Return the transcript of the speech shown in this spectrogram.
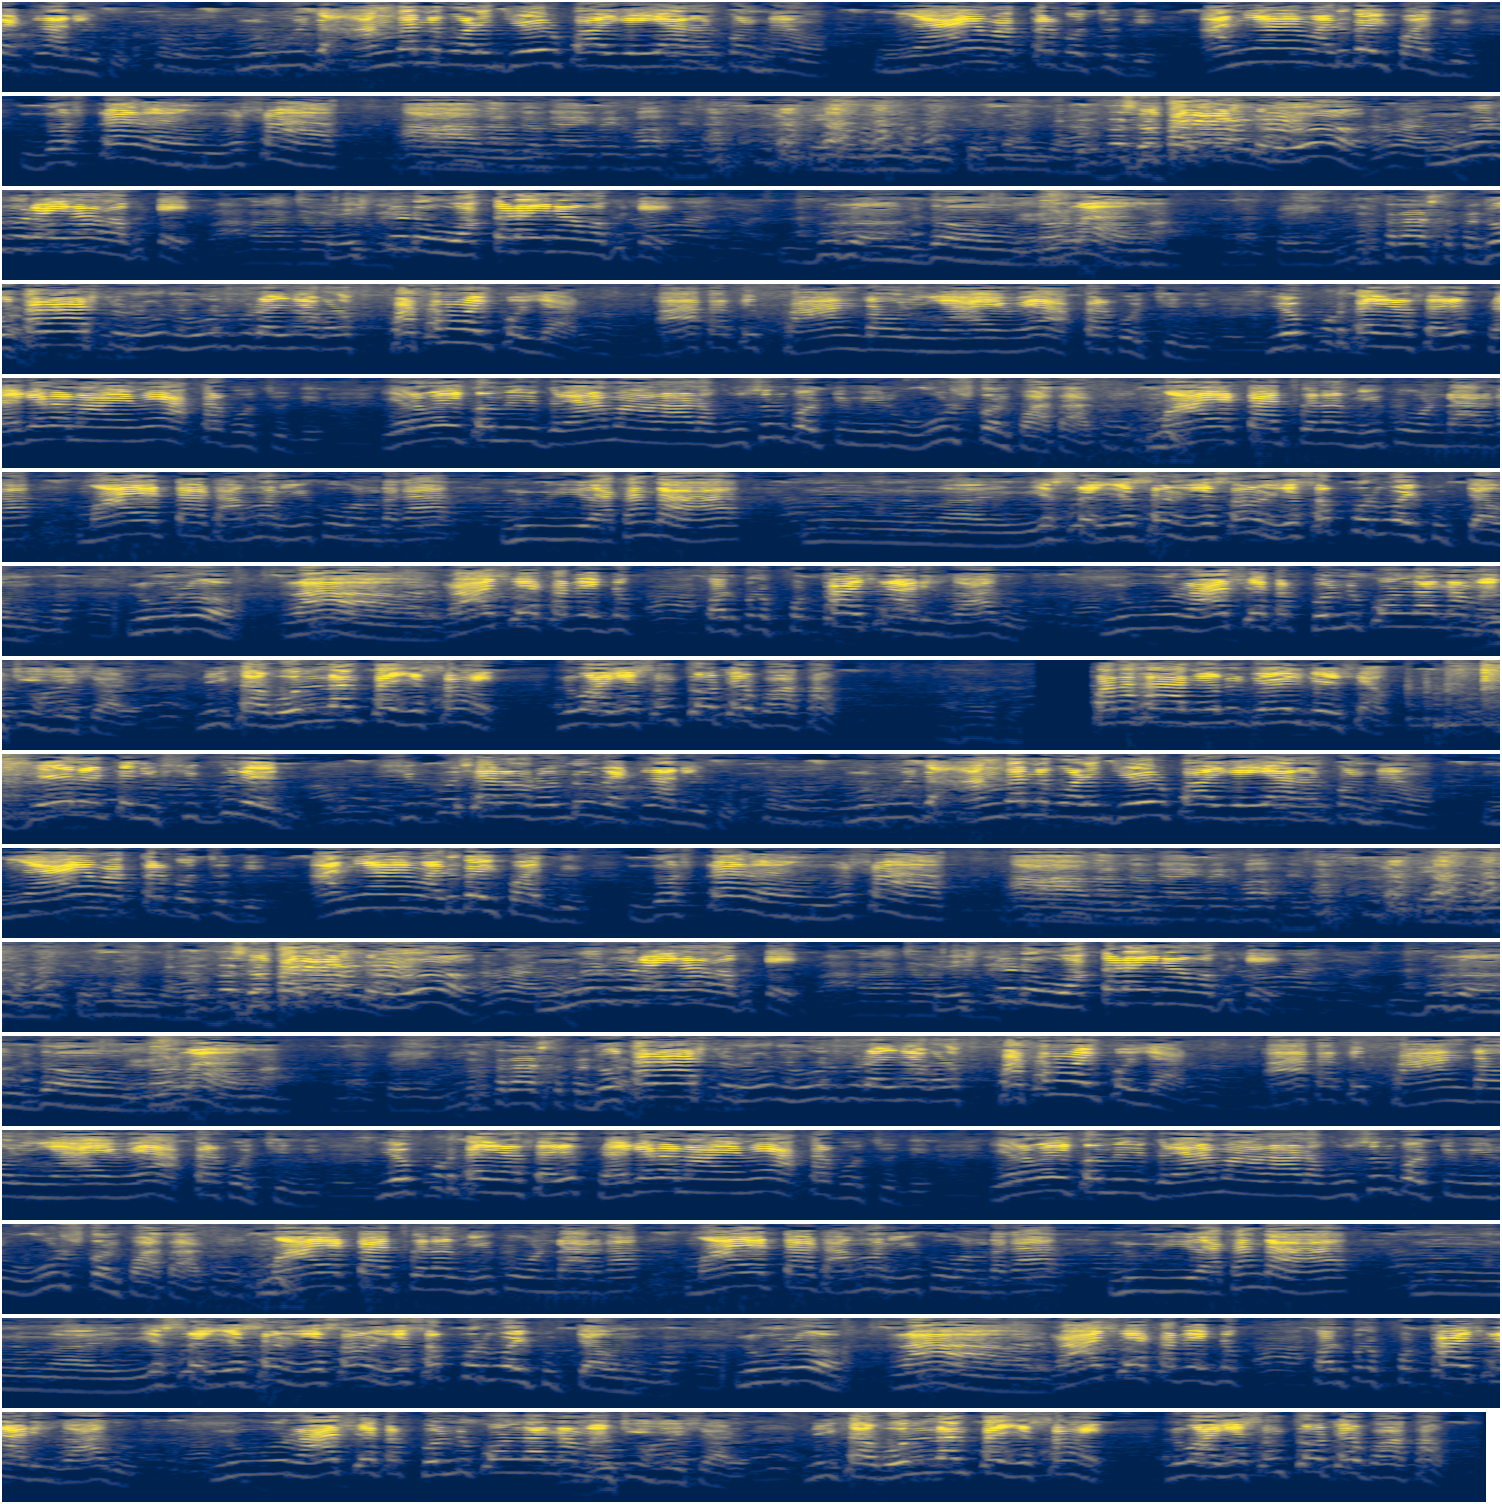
పెట్టలా నీకు నువ్వు అందరిని కూడా జైలు పాలు చేయాలనుకుంటున్నావు న్యాయం అక్కడికి వస్తుంది అన్యాయం అడుగైపోద్ది దుష్ట దుష్ట ఆ, ధృతరాష్ట్రుడు నూరుగురైనా ఒకటే కృష్ణుడు ఒక్కడైనా ఒకటే ధృతరాష్ట్రుడు నూరుగురైనా కూడా పతనం అయిపోయారు ఆఖరికి పాండవుల న్యాయమే అక్కడికి వచ్చింది. ఎప్పటికైనా సరే ప్రజల న్యాయమే అక్కడికి వచ్చింది. ఇరవై తొమ్మిది గ్రామాల ఆడ ఉసురు కొట్టి మీరు ఊడ్చుకొని పోతారు. మా ఎట్టాటి పిల్లలు నీకు ఉండారుగా. మా ఎట్టాటి అమ్మ నీకు ఉండగా. నువ్వు ఈ రకంగా పురుగు అయి పుట్టావు నువ్వు. నువ్వు రా రాజశేఖర్ రెడ్డి కడుపులో పుట్టాల్సినాడివి కాదు. నువ్వు రాజశేఖర్ కొన్ని పనులన్నా మంచిగా చేశాడు. నీకు ఆ ఒళ్ళంతా ఇసమే. నువ్వు ఆ ఇసంతోటే పోతావు. పదహారు నెలలు జైలు చేశావు. జైలు అంటే నీకు సిగ్గు లేదు. సిగ్గు శరం రెండు పెట్టలా నీకు. నువ్వు అందరిని కూడా జైలు పాలు చేయాలనుకుంటున్నావు. న్యాయం అక్కడికి వస్తుంది. అన్యాయం అడుగైపోద్ది. దుష్ట దుష్ట ధృతరాష్ట్రుడు నూరుగురైనా ఒకటే. కృష్ణుడు ఒక్కడైనా ఒకటే. ధృతరాష్ట్రుడు నూరుగురైనా కూడా పతనం అయిపోయారు ఆఖరికి పాండవుల న్యాయమే అక్కడికి వచ్చింది. ఎప్పటికైనా సరే ప్రజల న్యాయమే అక్కడికి వచ్చింది. ఇరవై తొమ్మిది గ్రామాల ఆడ ఉసురు కొట్టి మీరు ఊడ్చుకొని పోతారు. మా ఎట్టాటి పిల్లలు నీకు ఉండారుగా? మా ఎట్టాటి అమ్మ నీకు ఉండగా? నువ్వు ఈ రకంగా పురుగు అయి పుట్టావు నువ్వు. నువ్వు రా రాజశేఖర్ రెడ్డి కడుపులో పుట్టాల్సినాడివి కాదు. నువ్వు రాజశేఖర్ కొన్ని పనులన్నా మంచిగా చేశాడు నీకు ఆ ఒళ్ళంతా ఇసమే. నువ్వు ఆ ఇసంతోటే పోతావు.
